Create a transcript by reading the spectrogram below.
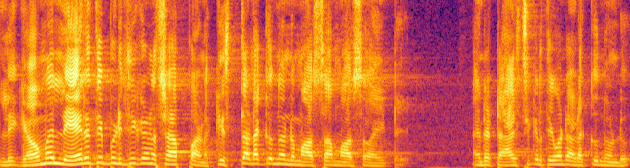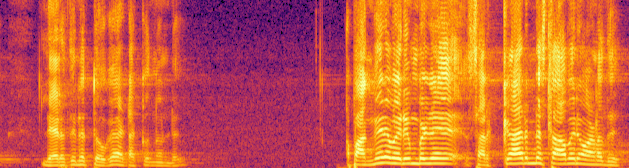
ഗവൺമെന്റ് ലേലത്തിൽ പിടിച്ചിരിക്കുന്ന ഷാപ്പാണ്. കിസ്ത് അടക്കുന്നുണ്ട് മാസാ മാസമായിട്ട്. അതിന്റെ ടാക്സ് കൃത്യമായിട്ട് അടക്കുന്നുണ്ട്. ലേലത്തിന്റെ തുക അടക്കുന്നുണ്ട്. അപ്പം അങ്ങനെ വരുമ്പോഴേ സർക്കാരിന്റെ സ്ഥാപനമാണത്.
